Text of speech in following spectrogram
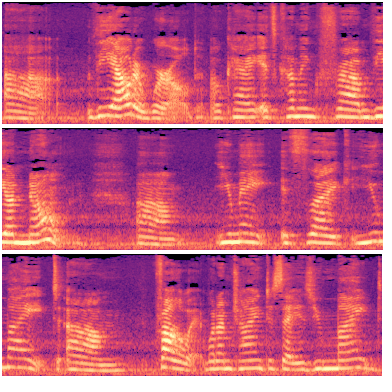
uh, the outer world. Okay, it's coming from the unknown. Um, you may. It's like you might um, follow it. What I'm trying to say is you might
